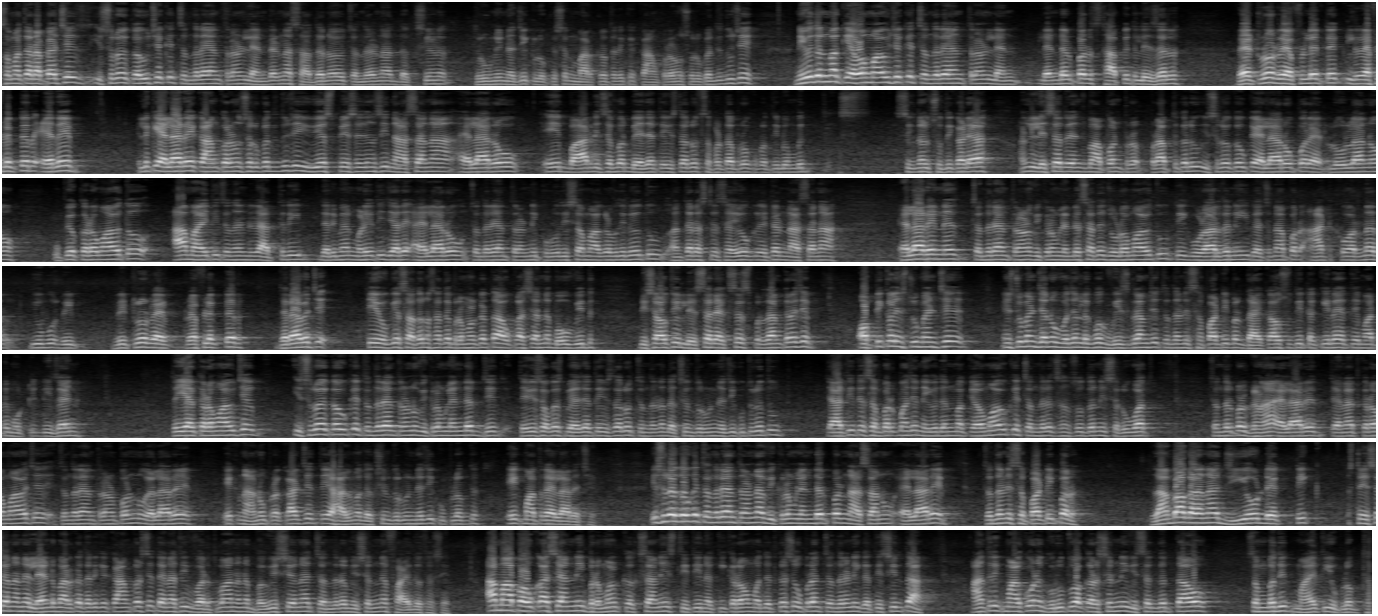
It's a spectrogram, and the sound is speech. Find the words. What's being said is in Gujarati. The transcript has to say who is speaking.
Speaker 1: સમાચાર આપ્યા છે. ઇસરોએ કહ્યું છે કે ચંદ્રયાન ત્રણ લેન્ડરના સાધનોએ ચંદ્રના દક્ષિણ ધ્રુવની નજીક લોકેશન માર્કર તરીકે કામ કરવાનું શરૂ કરી દીધું છે. નિવેદનમાં કહેવામાં આવ્યું છે કે ચંદ્રયાન ત્રણ લેન્ડ- લેન્ડર પર સ્થાપિત લેઝર રેટ્રો રેફ્લેટેક, રેફ્લેક્ટર એરે એટલે કે એલઆરએ કામ કરવાનું શરૂ કરી દીધું છે. યુએસ સ્પેસ એજન્સી નાસાના એલઆરઓ એ બાર ડિસેમ્બર બે હજાર તેવીસના રોજ સફળતાપૂર્વક પ્રતિબંધિત સિગ્નલ શોધી કાઢ્યા અને લેસર રેન્જ માપન પ્રાપ્ત કર્યું. ઇસરોએ કહ્યું કે એલઆરઓ પર લોલાનો ઉપયોગ કરવામાં આવ્યો હતો. આ માહિતી ચંદ્રની રાત્રિ દરમિયાન મળી હતી જ્યારે એલઆરઓ ચંદ્રયાન ત્રણની પૂર્વ દિશામાં આગળ વધી રહ્યું હતું. આંતરરાષ્ટ્રીય સહયોગ હેઠળ નાસાના એલઆરએને ચંદ્રયાન ત્રણ વિક્રમ લેન્ડર સાથે જોડવામાં આવ્યું હતું. તે ગોળાર્ધની રચના પર આઠ કોર્નર ક્યુબ રિટ્રો રેફ્લેક્ટર ધરાવે છે. તે યોગ્ય સાધનો સાથે ભ્રમણ કરતા અવકાશયાનને બહુવિધ દિશાઓથી લેસર એક્સેસ પ્રદાન કરે છે. ઓપ્ટિકલ ઇન્સ્ટ્રુમેન્ટ છે. ઇન્સ્ટ્રુમેન્ટ જેનું વજન લગભગ વીસ ગ્રામ છે. ચંદ્રની સપાટી પર દાયકાઓ સુધી ટકી રહે તે માટે મોટી ડિઝાઇન તૈયાર કરવામાં આવ્યું છે. ઇસરોએ કહ્યું કે ચંદ્રયાન ત્રણનું વિક્રમ લેન્ડર, જે ત્રેવીસ ઓગસ્ટ બે હજાર ત્રેવીસના રોજ ચંદ્રના દક્ષિણ ધ્રુવની નજીક ઉતર્યું હતું. ત્યારથી તે સંપર્કમાં છે. નિવેદનમાં કહેવામાં આવ્યું કે ચંદ્ર સંશોધનની શરૂઆત ચંદ્ર પર ઘણા એલઆરએ તૈનાત કરવામાં આવે છે. ચંદ્રયાન ત્રણ પરનું એલઆરએ એક નાનું પ્રકાર છે. તે હાલમાં દક્ષિણ ધ્રુવની નજીક ઉપલબ્ધ એકમાત્ર એલઆરએ છે. ઇસરોએ કહ્યું કે ચંદ્રયાન ત્રણના વિક્રમ લેન્ડર પર નાસાનું એલઆરએ ચંદ્રની સપાટી પર લાંબા ગાળાના જીઓડેક્ટિક સ્ટેશન અને લેન્ડમાર્ક તરીકે કામ કરશે. તેનાથી વર્તમાન અને ભવિષ્યના ચંદ્ર મિશનને ફાયદો થશે. આ માપ અવકાશયાનની ભ્રમણ કક્ષાની સ્થિતિ નક્કી કરવામાં મદદ કરશે. ઉપરાંત ચંદ્રની ગતિશીલતા, આંતરિક માળખું અને ગુરુત્વાકર્ષણની વિસંગતતાઓ સંબંધિત માહિતી ઉપલબ્ધ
